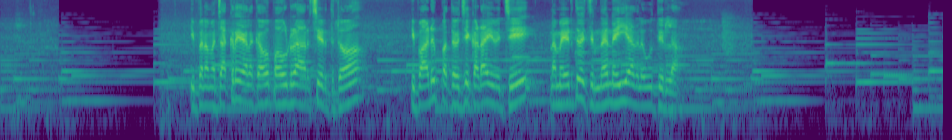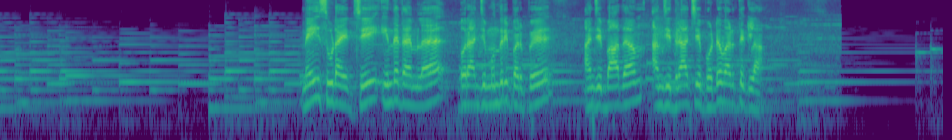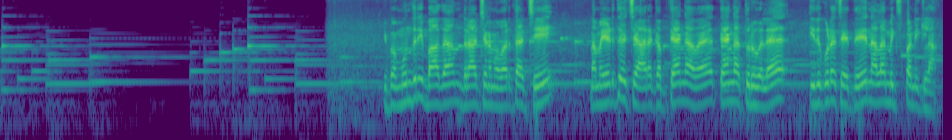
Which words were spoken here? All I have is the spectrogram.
இப்போ நம்ம சர்க்கரை ஏலக்காவை பவுடரை அரைச்சி எடுத்துட்டோம். இப்போ அடுப்பு பற்ற வச்சு கடாயை வச்சு நம்ம எடுத்து வச்சுருந்த நெய்யை அதில் ஊற்றிடலாம் நெய் சூடாயிடுச்சு. இந்த டைமில் ஒரு அஞ்சு முந்திரி பருப்பு அஞ்சு பாதாம் அஞ்சு திராட்சையை போட்டு வறுத்துக்கலாம். இப்போ முந்திரி பாதாம் திராட்சை நம்ம வறுத்தாச்சு. நம்ம எடுத்து வச்ச அரை கப் தேங்காவை தேங்காய் துருவலை இது கூட சேர்த்து நல்லா மிக்ஸ் பண்ணிக்கலாம்.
